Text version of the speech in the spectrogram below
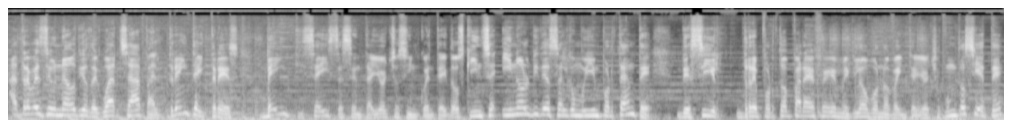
a través de un audio de WhatsApp al 33 26 68 52 15 y no olvides algo muy importante, decir reportó para FM Globo 98.7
